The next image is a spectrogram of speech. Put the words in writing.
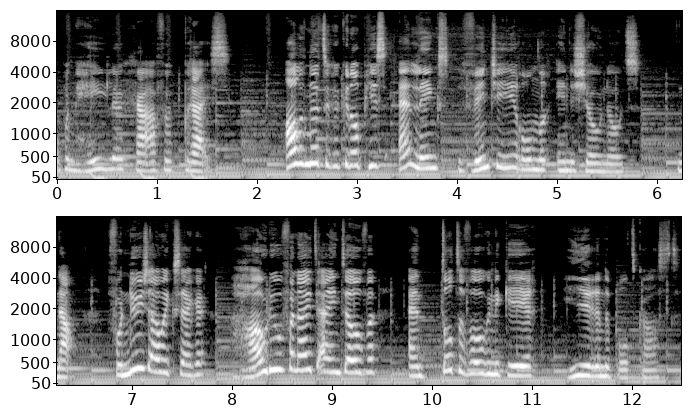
op een hele gave prijs. Alle nuttige knopjes en links vind je hieronder in de show notes. Nou, voor nu zou ik zeggen, houdoe vanuit Eindhoven en tot de volgende keer hier in de podcast.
